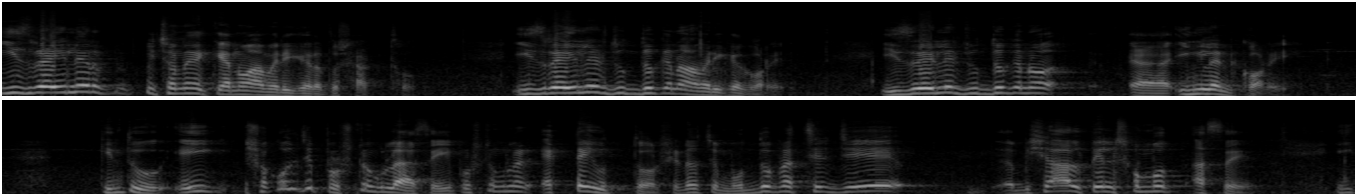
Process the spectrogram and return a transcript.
ইসরায়েলের পিছনে কেন আমেরিকার এত স্বার্থ? ইসরায়েলের যুদ্ধ কেন আমেরিকা করে? ইসরায়েলের যুদ্ধ কেন ইংল্যান্ড করে? কিন্তু এই সকল যে প্রশ্নগুলো আছে, এই প্রশ্নগুলোর একটাই উত্তর, সেটা হচ্ছে মধ্যপ্রাচ্যের যে বিশাল তেল সম্পদ আছে, এই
